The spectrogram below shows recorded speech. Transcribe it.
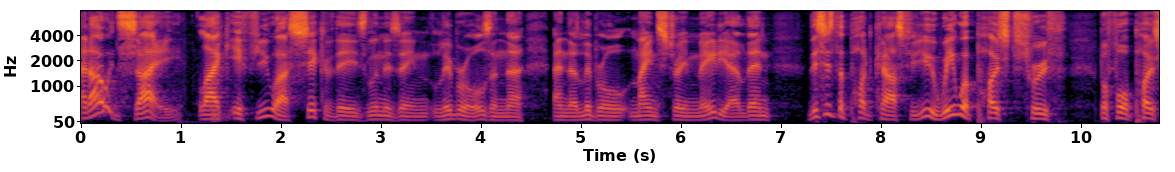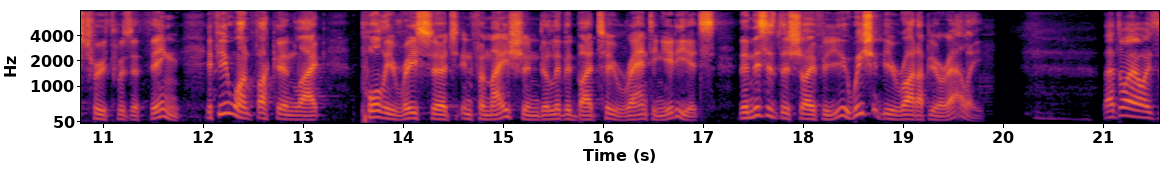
And I would say, like, if you are sick of these limousine liberals and the and the liberal mainstream media, then this is the podcast for you. We were post truth before post truth was a thing. If you want fucking like poorly researched information delivered by two ranting idiots, then this is the show for you. We should be right up your alley. That's why I always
